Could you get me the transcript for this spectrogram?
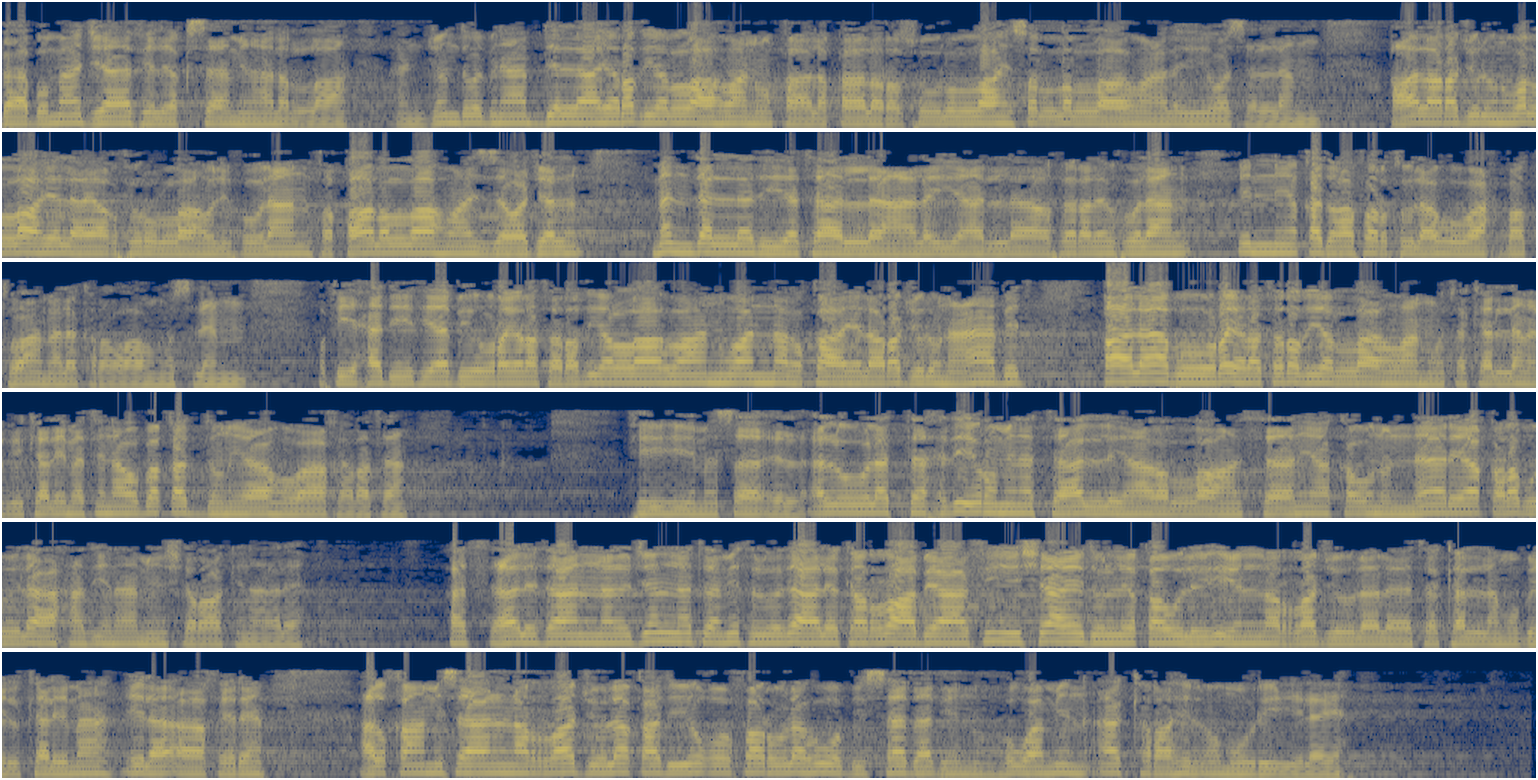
باب ما جاء في الإقسام على الله. عن جندب بن عبد الله رضي الله عنه قال قال رسول الله صلى الله عليه وسلم قال رجل والله لا يغفر الله لفلان. فقال الله عز وجل من ذا الذي يتألى علي ألا أغفر لفلان؟ إني قد غفرت له وأحبطت عملك رواه مسلم. وفي حديث أبي هريرة رضي الله عنه أن القائل رجل عابد قال أبو هريرة رضي الله عنه تكلم بكلمة أو بقت دنياه وآخرته فيه مسائل. الأولى التحذير من التألي على الله. الثانية كون النار أقرب إلى أحدنا من شراك ناله الثالثة أن الجنة مثل ذلك. الرابعة فيه شاهد لقوله إن الرجل لا يتكلم بالكلمة إلى آخره. الخامسة أن الرجل قد يغفر له بسبب هو من أكره الأمور إليه.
